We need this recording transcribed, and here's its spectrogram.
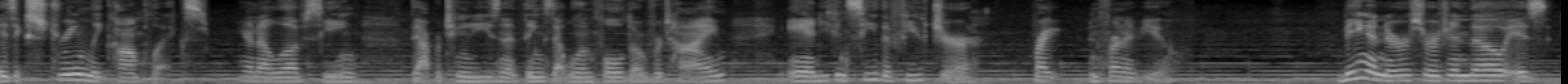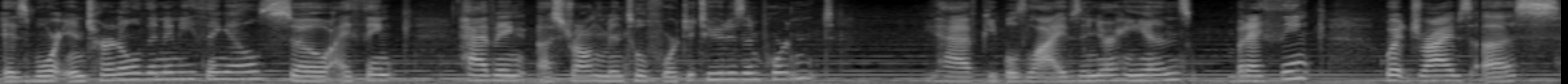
is extremely complex. And I love seeing the opportunities and the things that will unfold over time. And you can see the future right in front of you. Being a neurosurgeon, though, is, is more internal than anything else. So I think having a strong mental fortitude is important. You have people's lives in your hands. But I think what drives us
